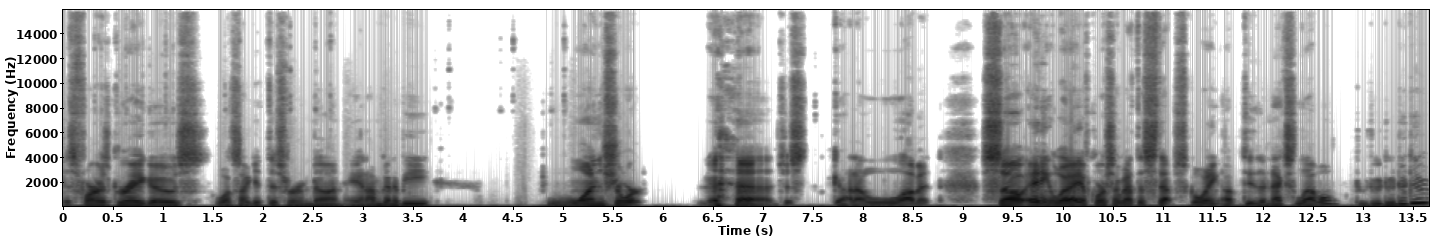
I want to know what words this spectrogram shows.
as far as gray goes once I get this room done. And I'm going to be one short. just gotta love it. So anyway, of course, I've got the steps going up to the next level. Doo -doo -doo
